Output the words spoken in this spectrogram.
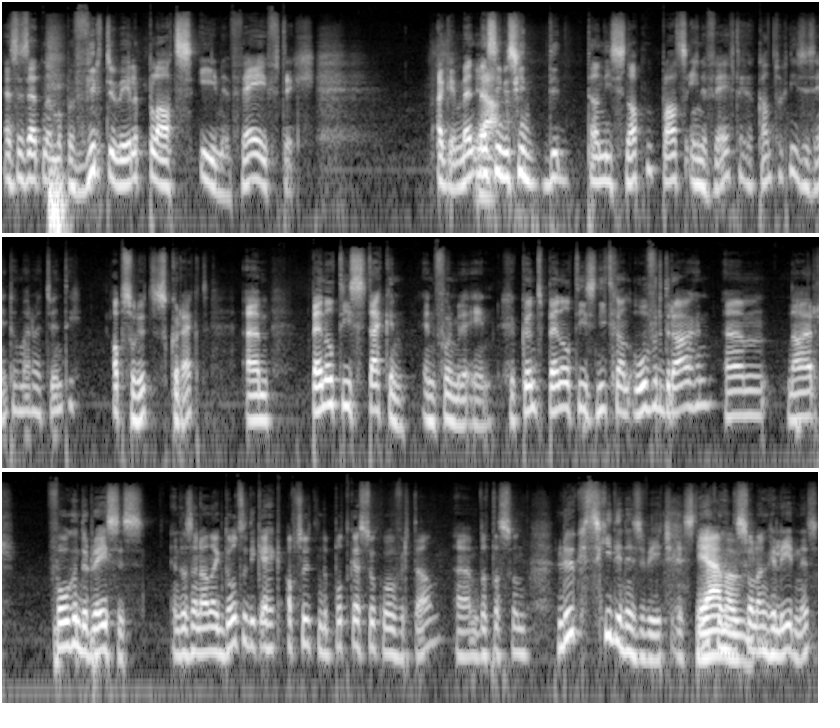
En ze zetten hem op een virtuele plaats 51. Oké, men- Ja. mensen die misschien dit dan niet snappen, plaats 51, dat kan toch niet? Ze zijn toch maar met 20? Absoluut, dat is correct. Ehm, penalties stacken in Formule 1. Je kunt penalties niet gaan overdragen ehm, naar volgende races. En dat is een anekdote die ik eigenlijk absoluut in de podcast ook wil vertellen. ehm, dat dat zo'n leuk geschiedenisweetje is. Ja, maar- niet zo lang geleden is.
